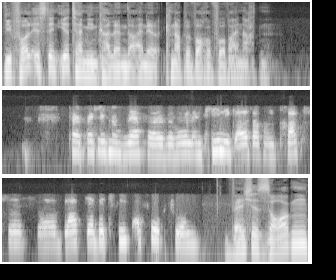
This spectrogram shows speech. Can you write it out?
Wie voll ist denn Ihr Terminkalender eine knappe Woche vor Weihnachten? Tatsächlich noch sehr voll. Sowohl in Klinik als auch in Praxis äh, bleibt der Betrieb auf Hochtouren. Welche Sorgen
